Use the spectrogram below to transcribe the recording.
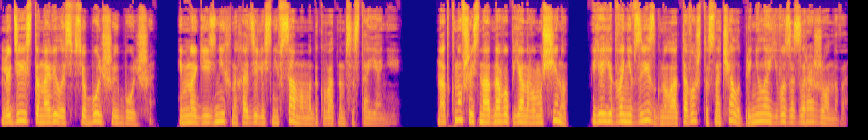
Людей становилось все больше и больше, и многие из них находились не в самом адекватном состоянии. Наткнувшись на одного пьяного мужчину, я едва не взвизгнула от того, что сначала приняла его за зараженного,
